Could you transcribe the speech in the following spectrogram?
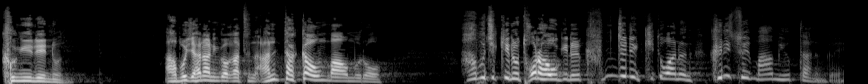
긍휼의 눈, 아버지 하나님과 같은 안타까운 마음으로 아버지께로 돌아오기를 간절히 기도하는 그리스도의 마음이 없다는 거예요.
